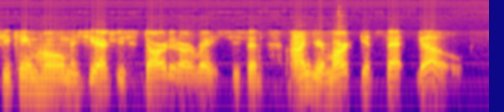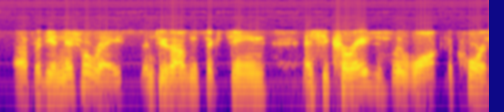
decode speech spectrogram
she came home and she actually started our race. She said, "On your mark, get set, go." Uh, for the initial race in 2016, and she courageously walked the course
